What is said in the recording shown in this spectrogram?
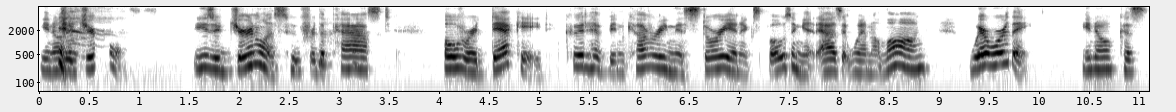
You know, they're journalists. These are journalists who, for the past over a decade, could have been covering this story and exposing it as it went along. Where were they? You know, because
